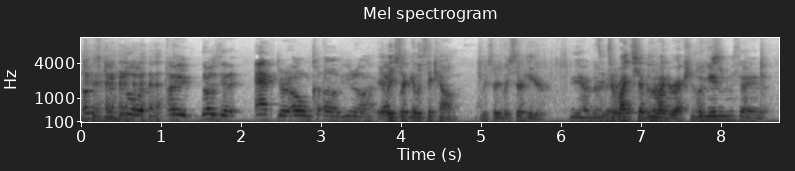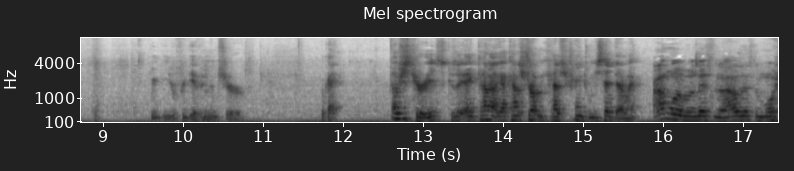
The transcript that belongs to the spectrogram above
I'm just keeping Lord. I mean, those that act their own, uh, you know. At least they at least they come. At least, they're- at least they're here. yeah, they're It's here. a right step in the right direction. at Forgive me for saying it. You're forgiven, I'm sure. Okay. I was just curious because it, it kind of it kind of struck me kind of strange when you said that. I went, I'm more of a listener. I'll listen more.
